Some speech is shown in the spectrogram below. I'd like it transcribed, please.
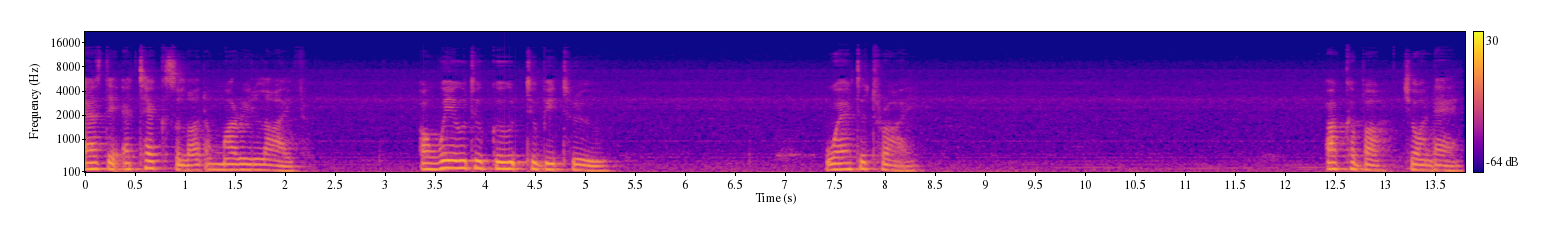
as they attack a lot of marine life. A will too good to be true. Where to try? Aqaba, Jordan.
